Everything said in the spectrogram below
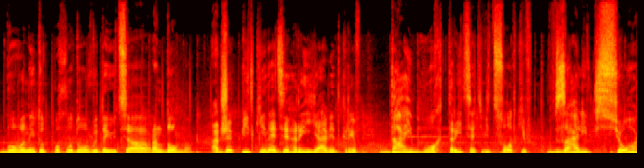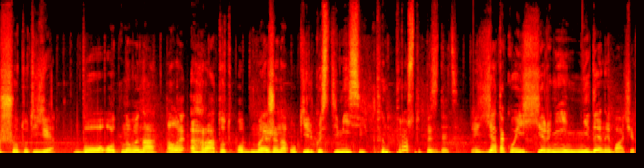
бо вони тут, походу, видаються рандомно. Адже під кінець гри я відкрив, дай Бог, 30% взагалі всього, що тут є. Бо от новина, але гра тут обмежена у кількості місій. Просто пиздець. Я такої херні ніде не бачив.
